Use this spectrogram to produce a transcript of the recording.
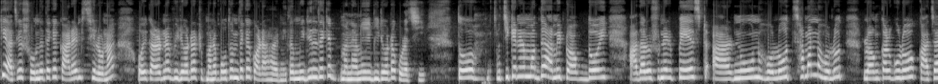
কি আজকে সন্ধ্যে থেকে কারেন্ট ছিল না। ওই কারণে ভিডিওটা মানে প্রথম থেকে করা হয়নি। তো মিডিল থেকে মানে আমি এই ভিডিওটা করেছি। তো চিকেনের মধ্যে আমি টক দই, আদা রসুনের পেস্ট আর নুন, হলুদ, সামান্য হলুদ, লঙ্কার গুঁড়ো, কাঁচা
